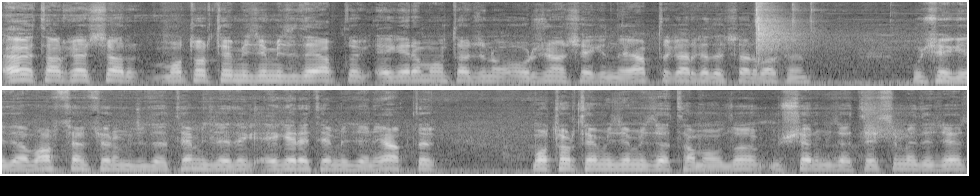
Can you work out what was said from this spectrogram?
Evet arkadaşlar motor temizliğimizi de yaptık. Egere montajını orijinal şekilde yaptık arkadaşlar bakın. Bu şekilde WAP sensörümüzü de temizledik. Egere temizliğini yaptık. Motor temizliğimiz de tam oldu. Müşterimize teslim edeceğiz.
